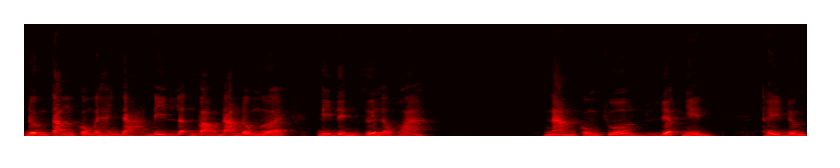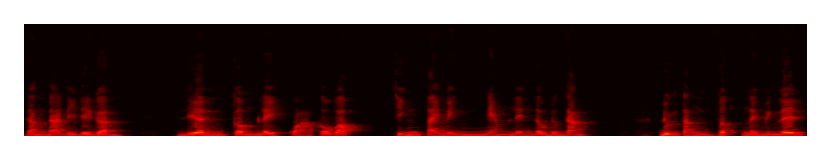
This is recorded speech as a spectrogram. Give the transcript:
đường tăng cùng với hành giả đi lẫn vào đám đông người, đi đến dưới lầu hoa. Nàng công chúa liếc nhìn, thấy đường tăng đã đi đến gần, liền cầm lấy quả câu vóc, chính tay mình ném lên đầu đường tăng. Đường tăng giật nảy mình lên,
